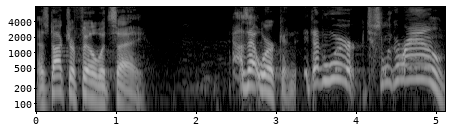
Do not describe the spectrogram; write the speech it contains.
As Dr. Phil would say, how's that working? It doesn't work. Just look around.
